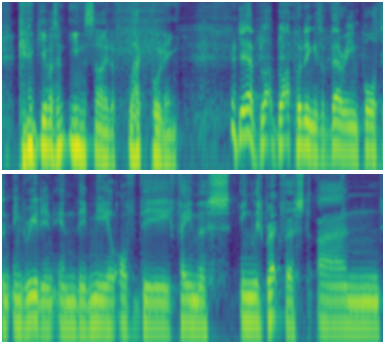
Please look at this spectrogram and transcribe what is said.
can you give us an insight of black pudding? yeah, black, black pudding is a very important ingredient in the meal of the famous English breakfast. And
